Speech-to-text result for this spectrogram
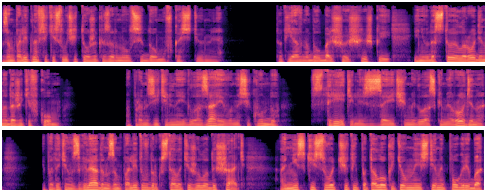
Замполит на всякий случай тоже козырнулся дому в костюме. Тот явно был большой шишкой и не удостоил Родина даже кивком. Но пронзительные глаза его на секунду встретились с заячьими глазками Родина, и под этим взглядом замполиту вдруг стало тяжело дышать — а низкий сводчатый потолок и темные стены погреба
